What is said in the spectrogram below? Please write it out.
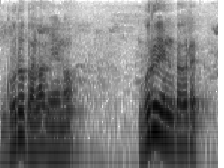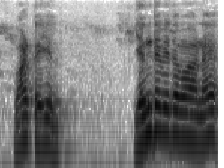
குரு பலம் வேணும். குரு என்பவர் வாழ்க்கையில் எந்த விதமான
